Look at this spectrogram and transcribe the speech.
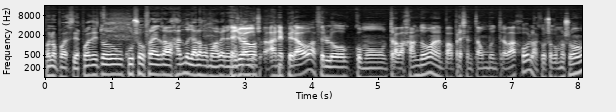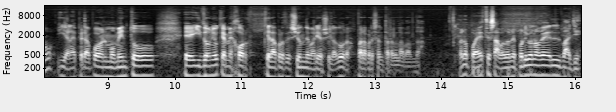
Bueno, pues después de todo un curso Cofrade trabajando, ya lo vamos a ver en Ellos han esperado hacerlo como trabajando han- para presentar un buen trabajo, las cosas como son, y han esperado por el momento eh, idóneo que mejor que la procesión de María Auxiliadora para presentar a la banda. Bueno, pues este sábado en el polígono del Valle.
